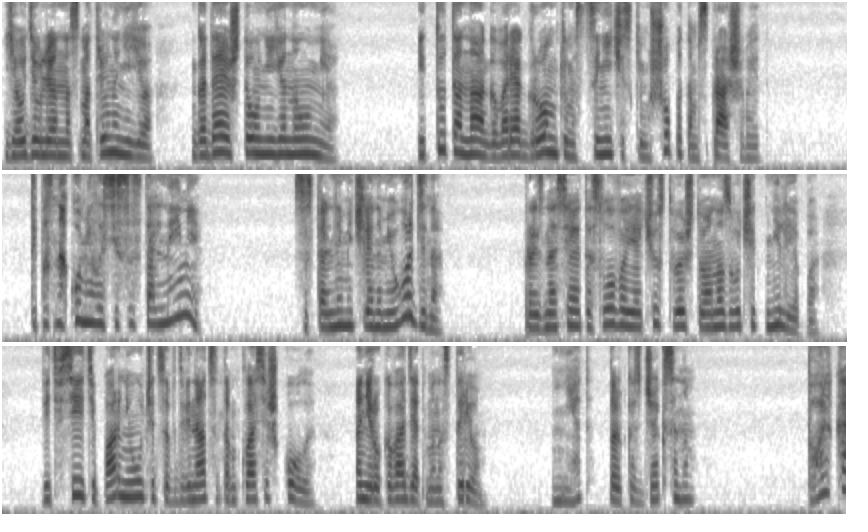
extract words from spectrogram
Я удивленно смотрю на нее гадая, что у нее на уме. И тут она, говоря громким сценическим шепотом, спрашивает. «Ты познакомилась и с остальными?» «С остальными членами Ордена?» Произнося это слово, я чувствую, что оно звучит нелепо. Ведь все эти парни учатся в 12 классе школы. Они руководят монастырем. Нет, только с Джексоном. Только?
